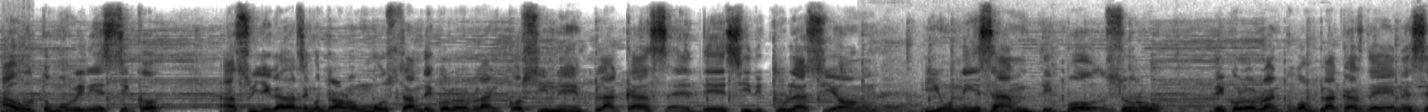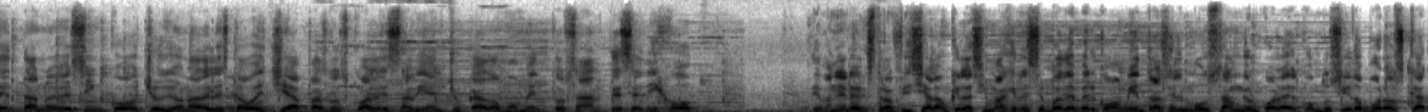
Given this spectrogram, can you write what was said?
automovilístico. A su llegada se encontraron un Mustang de color blanco sin eh, placas eh, de circulación y un Nissan tipo Suru de color blanco con placas DNZ 958-A del estado de Chiapas, los cuales habían chocado momentos antes. Se dijo de manera extraoficial, aunque las imágenes se pueden ver como mientras el Mustang, el cual era conducido por Oscar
